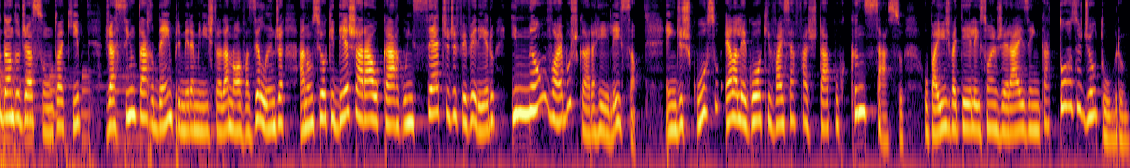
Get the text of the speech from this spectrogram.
Mudando de assunto aqui, Jacinta Ardern, primeira-ministra da Nova Zelândia, anunciou que deixará o cargo em 7 de fevereiro e não vai buscar a reeleição. Em discurso, ela alegou que vai se afastar por cansaço. O país vai ter eleições gerais em 14 de outubro.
